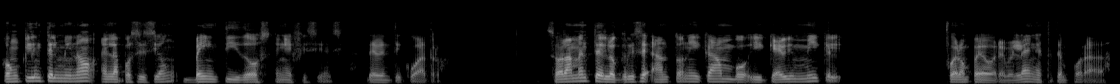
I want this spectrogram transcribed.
Conklin terminó en la posición 22 en eficiencia de 24. Solamente los grises Anthony Cambo y Kevin Mikkel fueron peores, ¿verdad? En esta temporada.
